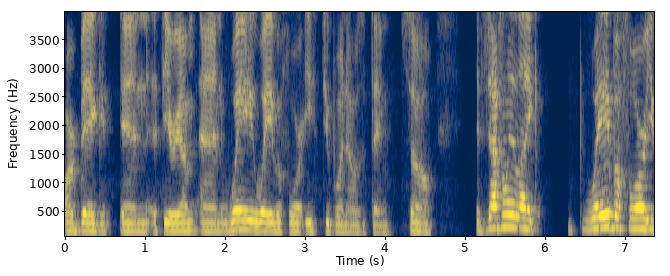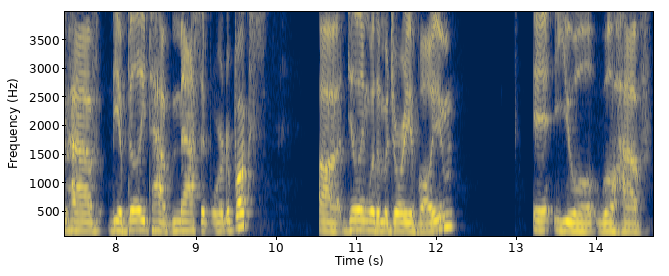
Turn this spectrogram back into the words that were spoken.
are big in Ethereum and way, way before ETH 2.0 is a thing. So it's definitely like way before you have the ability to have massive order books uh, dealing with a majority of volume. It you'll will have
